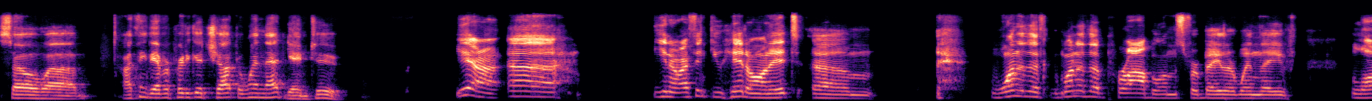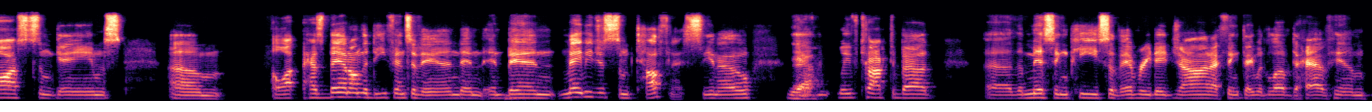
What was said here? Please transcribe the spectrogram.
So uh, I think they have a pretty good shot to win that game too. Yeah, uh, you know I think you hit on it. Um, one of the one of the problems for Baylor when they've lost some games um, a lot has been on the defensive end and and been maybe just some toughness. You know, yeah, um, we've talked about uh, the missing piece of Everyday John. I think they would love to have him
